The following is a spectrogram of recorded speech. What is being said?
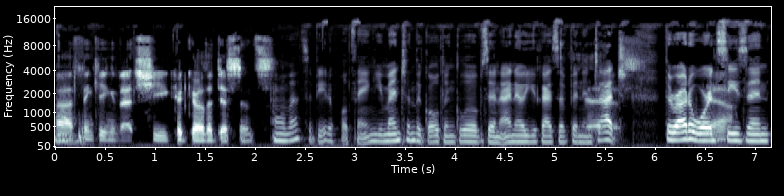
uh, thinking that she could go the distance. Oh, that's a beautiful thing. You mentioned the Golden Globes, and I know you guys have been in Yes. touch throughout award Yeah. season.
